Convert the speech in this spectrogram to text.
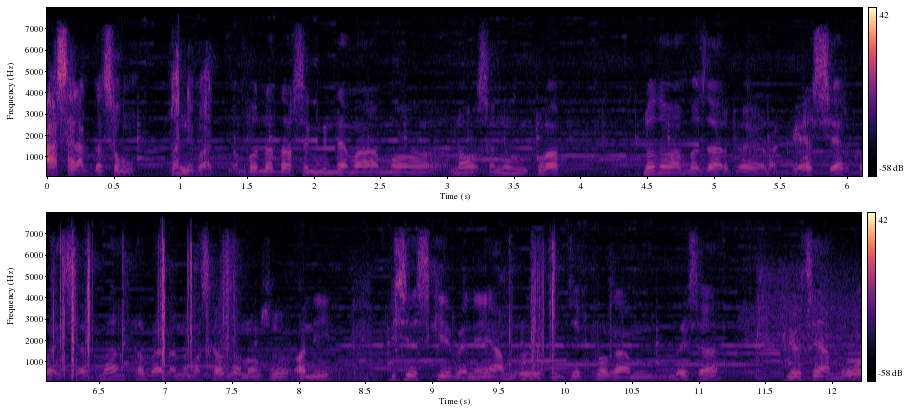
आशा राख्दछौँ। धन्यवाद। सम्पूर्ण दर्शकवृन्दमा म नवसङ्गम क्लब लोधोमा बजारको एउटा क्यासियरको हैसियतमा तपाईँहरूलाई नमस्कार जनाउँछु। अनि विशेष के भने हाम्रो जुन चाहिँ प्रोग्राम हुँदैछ यो चाहिँ हाम्रो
